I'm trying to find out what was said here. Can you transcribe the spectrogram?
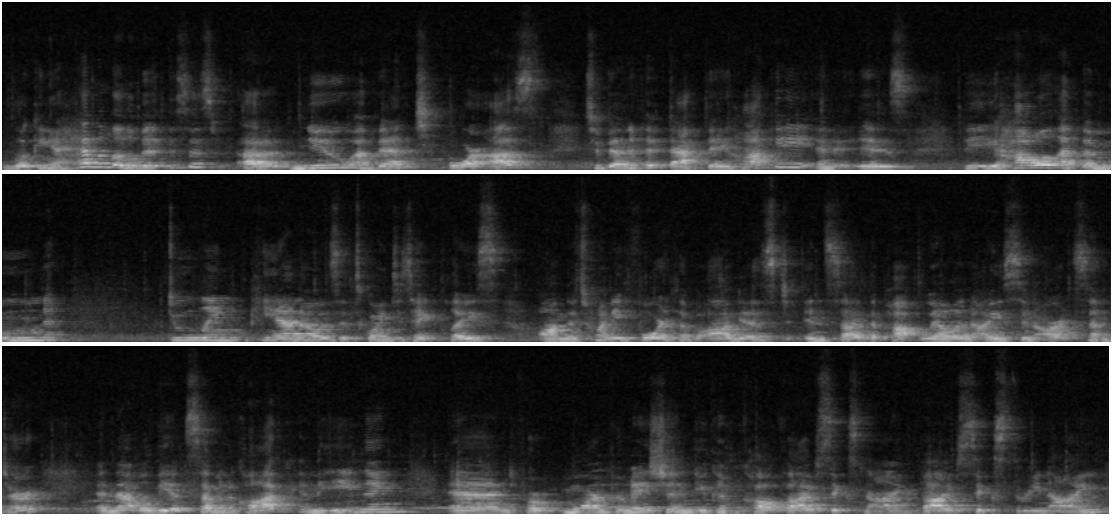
looking ahead a little bit, this is a new event for us to benefit Back Bay Hockey, and it is the Howl at the Moon dueling pianos. It's going to take place on the 24th of August inside the Pop and Ice and Art Center and that will be at 7 o'clock in the evening and for more information you can call 569-5639.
